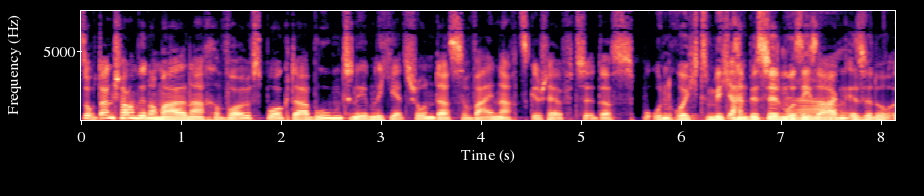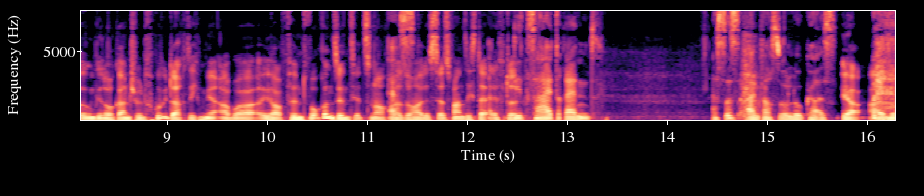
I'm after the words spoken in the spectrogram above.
So, dann schauen wir nochmal nach Wolfsburg. Da boomt nämlich jetzt schon das Weihnachtsgeschäft. Das beunruhigt mich ein bisschen, muss ja. ich sagen. Ist ja doch irgendwie noch ganz schön früh, dachte ich mir. Aber ja, fünf Wochen sind es jetzt noch. Es also heute ist der 20.11. Die Zeit rennt. Es ist einfach so, Lukas. Ja, also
